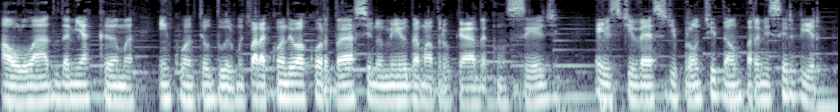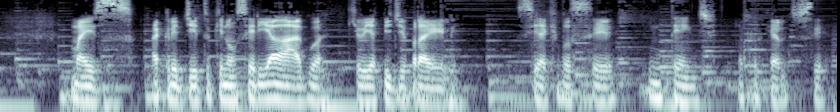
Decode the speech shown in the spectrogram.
ao lado da minha cama enquanto eu durmo, para quando eu acordasse no meio da madrugada com sede, ele estivesse de prontidão para me servir. Mas acredito que não seria água que eu ia pedir para ele. Se é que você entende o que eu quero dizer.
